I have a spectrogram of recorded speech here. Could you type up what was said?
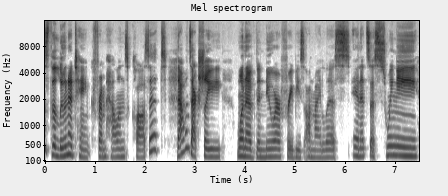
as the Luna tank from Helen's Closet. That one's actually one of the newer freebies on my list, and it's a swingy,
